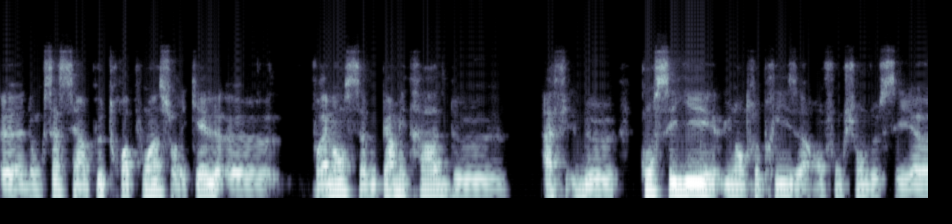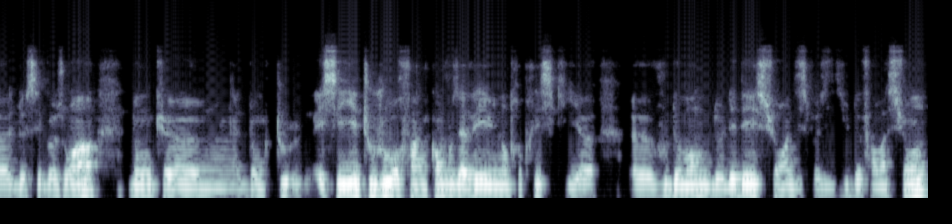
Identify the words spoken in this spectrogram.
donc, ça, c'est un peu trois points sur lesquels vraiment ça vous permettra de de conseiller une entreprise en fonction de ses, euh, de ses besoins. Donc, euh, donc essayez toujours, enfin, quand vous avez une entreprise qui euh, vous demande de l'aider sur un dispositif de formation,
